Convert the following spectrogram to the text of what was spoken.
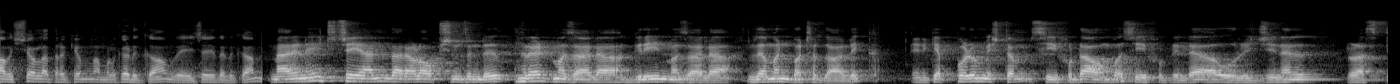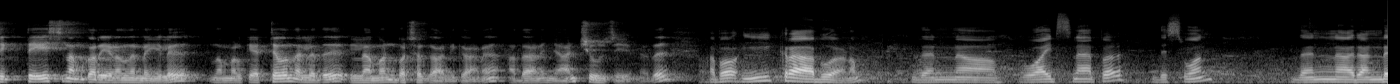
ആവശ്യമുള്ള അത്രയ്ക്കും നമ്മൾക്ക് എടുക്കാം വേ ചെയ്തെടുക്കാം. മാരിനേറ്റ് ചെയ്യാൻ ധാരാളം ഓപ്ഷൻസ് ഉണ്ട്. Red masala green masala lemon butter garlic എനിക്ക് എപ്പോഴും ഇഷ്ടം സീ ഫുഡ് ആകുമ്പോൾ സീ ഫുഡിന്റെ ആ ഒറിജിനൽ റസ്റ്റിക് ടേസ്റ്റ് നമുക്കറിയണമെന്നുണ്ടെങ്കിൽ നമ്മൾക്ക് ഏറ്റവും നല്ലത് ലെമൺ ബഷ ഗാർലിക്കാണ് അതാണ് ഞാൻ ചൂസ് ചെയ്യുന്നത്. അപ്പോൾ ഈ ക്രാബ് വേണം. Then white snapper this one then രണ്ട്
